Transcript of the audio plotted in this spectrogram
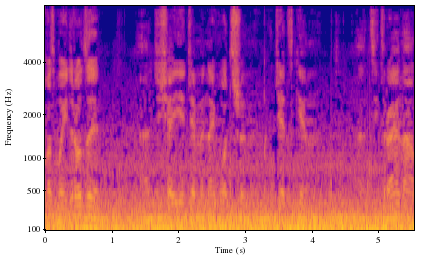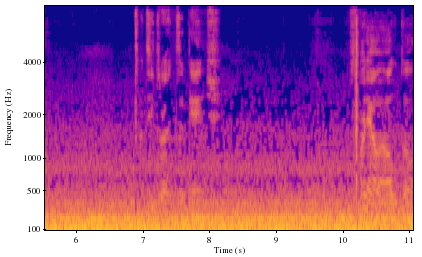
Was moi drodzy. E, Dzisiaj jedziemy najmłodszym dzieckiem e, Citroena. Citroen C5. Wspaniałe auto,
